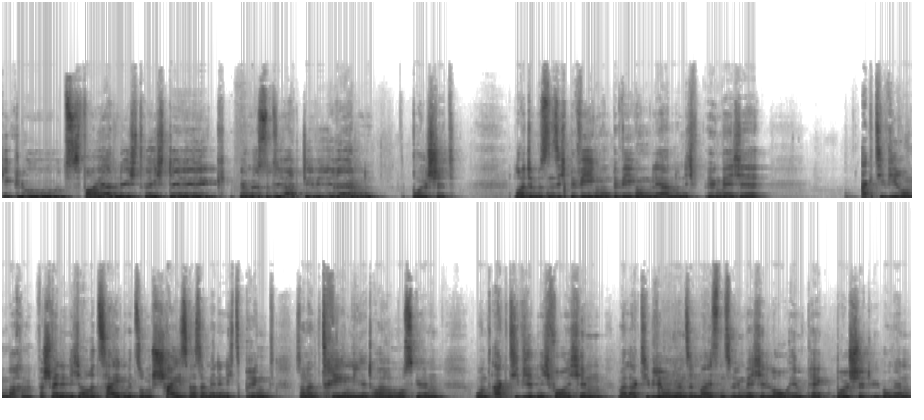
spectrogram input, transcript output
Die Glutes feuern nicht richtig. Wir müssen sie aktivieren. Bullshit. Leute müssen sich bewegen und Bewegungen lernen und nicht irgendwelche Aktivierungen machen. Verschwendet nicht eure Zeit mit so einem Scheiß, was am Ende nichts bringt, sondern trainiert eure Muskeln und aktiviert nicht vor euch hin, weil Aktivierungen sind meistens irgendwelche Low-Impact-Bullshit-Übungen,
